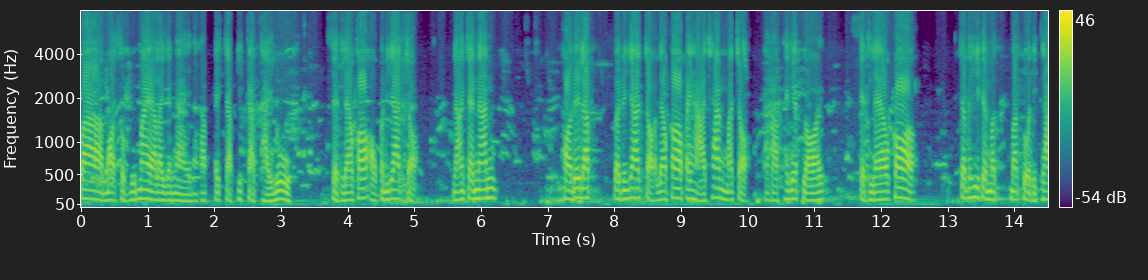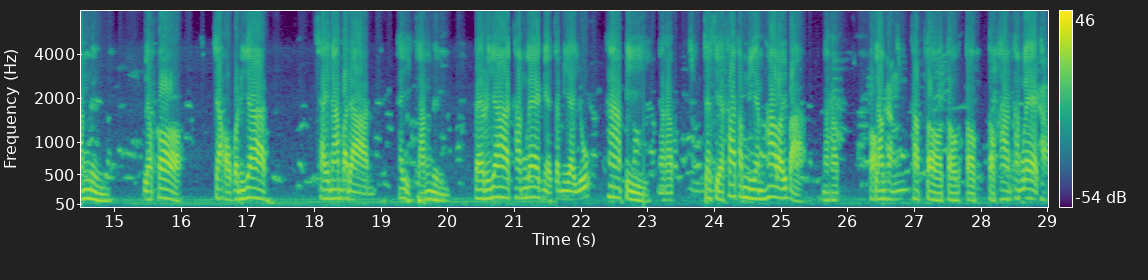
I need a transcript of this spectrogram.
ว่าเหมาะสมหรือไม่อะไรยังไงนะครับ ไปจับพิกัดถ่ายรูป สร็จแล้วก็ออกใบอนุญาตเจาะ หลังจากนั้นพอได้รับใบอนุญาตเจาะแล้วก็ไปหาช่างมาเจาะนะครับ ให้เรียบร้อย เสร็จแล้วก็เจ้าหน้าที่กันมามาตรวจอีกครั้งหนึ่งแล้วก็จะออกใบอนุญาตใช้น้ำบาดาลให้อีกครั้งหนึ่งใบอนุญาตครั้งแรกเนี่ยจะมีอายุ 5 ปีนะครับ จะเสียค่าธรรมเนียม 500 บาทนะครับต่อหลังครั้งครับต่อต่อต่อต่อครั้งครั้งแรกครับ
